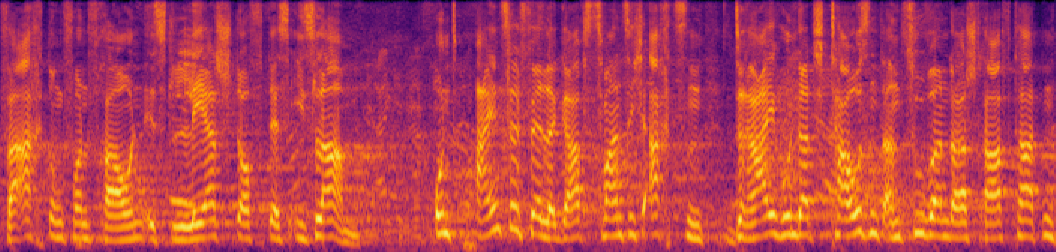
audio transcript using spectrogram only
Verachtung von Frauen ist Lehrstoff des Islam. Und Einzelfälle gab es 2018 300.000 an Zuwandererstraftaten,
